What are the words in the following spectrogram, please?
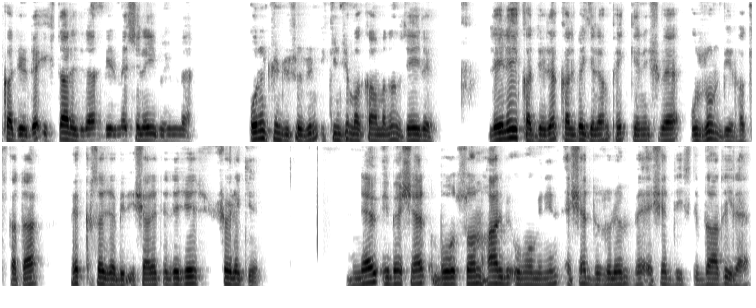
Kadir'de ihtar edilen bir mesele-i mühimme. 13. sözün ikinci makamının zeyli. Leyle-i Kadir'de kalbe gelen pek geniş ve uzun bir hakikata pek kısaca bir işaret edeceğiz. Şöyle ki, Nev-i beşer bu son harbi umuminin eşeddi zulüm ve eşeddi istibdadı ile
